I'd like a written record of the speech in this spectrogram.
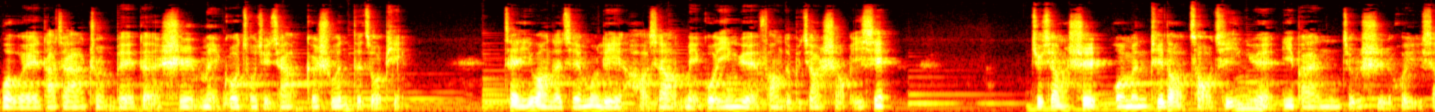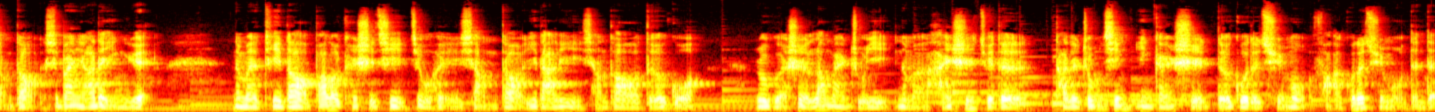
我为大家准备的是美国作曲家格什温的作品。在以往的节目里，好像美国音乐放的比较少一些，就像是我们提到早期音乐，一般就是会想到西班牙的音乐。那么提到巴洛克时期，就会想到意大利，想到德国。如果是浪漫主义，那么还是觉得它的中心应该是德国的曲目、法国的曲目等等。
